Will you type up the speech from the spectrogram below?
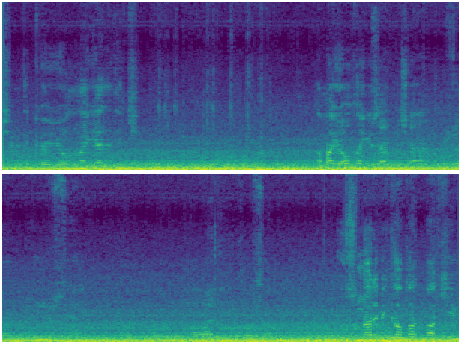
Şimdi köy yoluna geldik. Ama yol da güzelmiş ha. Güzel dümdüz ya. Havalimanı olsa. Uzunları bir kapat bakayım.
